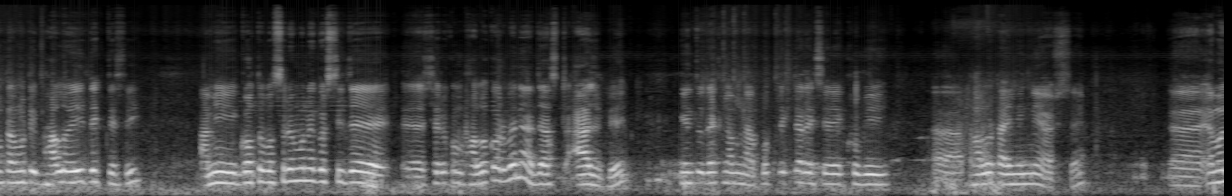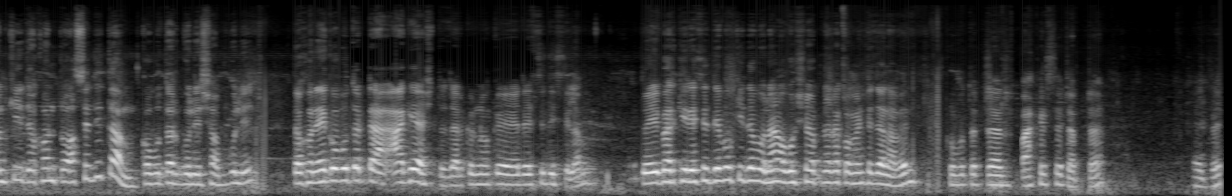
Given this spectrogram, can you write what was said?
মোটামুটি ভালোই দেখতেছি। আমি গত বছরে মনে করছি যে সেরকম ভালো করবে না জাস্ট আসবে। কিন্তু দেখলাম না, প্রত্যেকটা রেসে খুবই ভালো টাইমিং নিয়ে আসছে। এমনকি যখন টসে দিতাম, কবুতরগুলি সবগুলি, তখন এই কবুতরটা আগে আসতো, যার কারণে ওকে রেসে দিছিলাম। তো এবার কি রেসে দেবো, কি দেবো না? অবশ্যই আপনারা কমেন্টে জানাবেন। কবুতরটার পাখের সেট আপটা এই যে।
